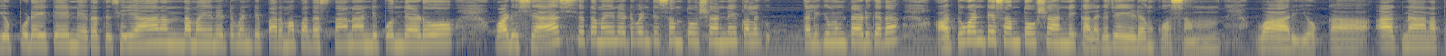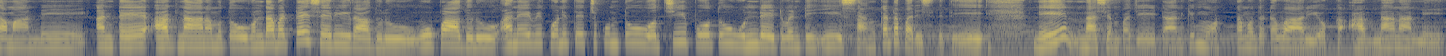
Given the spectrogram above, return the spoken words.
ఎప్పుడైతే నిరతిశయానందమైనటువంటి పరమపద స్థానాన్ని పొందాడో వాడు శాశ్వతమైనటువంటి సంతోషాన్ని కలుగు కలిగి ఉంటాడు కదా. అటువంటి సంతోషాన్ని కలగజేయడం కోసం వారి యొక్క అజ్ఞానతమాన్ని అంటే అజ్ఞానముతో ఉండబట్టే శరీరాదులు ఉపాధులు అనేవి కొని తెచ్చుకుంటూ వచ్చి పోతూ ఉండేటువంటి ఈ సంకట పరిస్థితిని నశింపజేయటానికి మొట్టమొదట వారి యొక్క అజ్ఞానాన్ని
